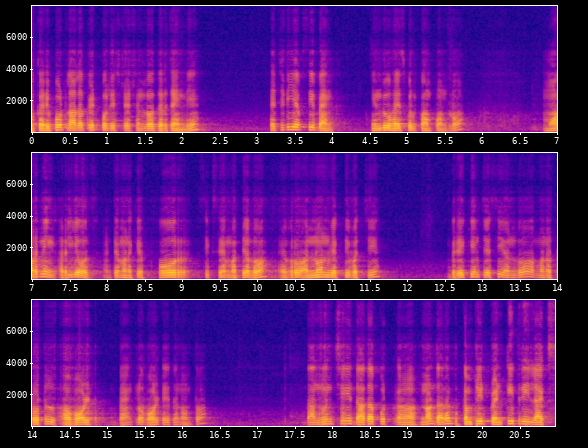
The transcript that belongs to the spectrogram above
ఒక రిపోర్ట్ లాలాపేట్ పోలీస్ స్టేషన్లో దర్జైంది HDFC bank Hindu high school కాంపౌండ్లో మార్నింగ్ ఎర్లీ అవర్స్ అంటే మనకి ఫోర్ సిక్స్ ఏ మధ్యలో ఎవరో అన్నోన్ వ్యక్తి వచ్చి బ్రేకింగ్ చేసి అందులో మన టోటల్ ఆ వాల్ట్ బ్యాంక్లో వాల్ట్ ఏదైనా ఉంటో దాని నుంచి దాదాపు నాట్ దాదాపు కంప్లీట్ ట్వంటీ త్రీ ల్యాక్స్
